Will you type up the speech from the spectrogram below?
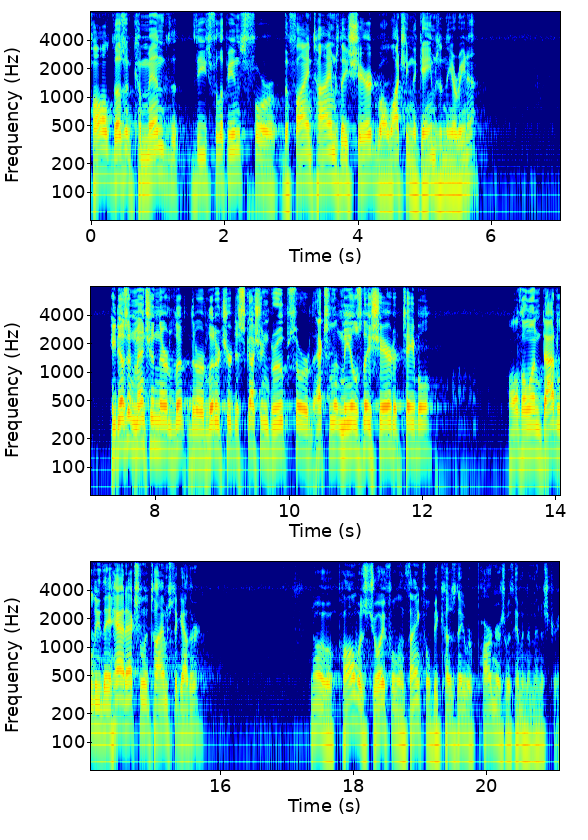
Paul doesn't commend the, these Philippians for the fine times they shared while watching the games in the arena. He doesn't mention their, their literature discussion groups or excellent meals they shared at table, although undoubtedly they had excellent times together. No, Paul was joyful and thankful because they were partners with him in the ministry.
